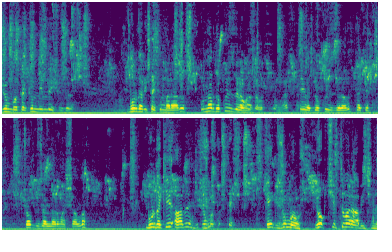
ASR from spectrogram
Jumbo takım 1500 lira. Burada bir takım var abi. Bunlar 900 lira mı? abi? 900 liralık onlar. Evet 900 liralık takım. Çok güzeller maşallah. Buradaki abi Jumbo tek. tek jumbo mu? Yok çifti var abi içinde.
